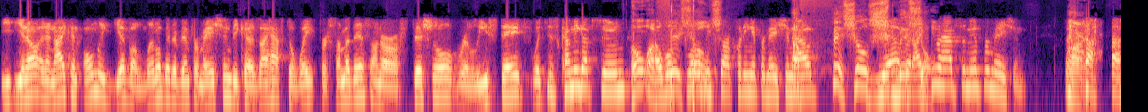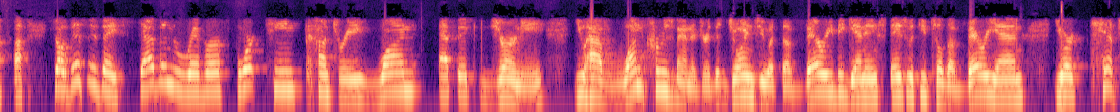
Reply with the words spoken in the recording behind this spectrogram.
you know, and, and I can only give a little bit of information because I have to wait for some of this on our official release date, which is coming up soon. Oh, official! Uh, we'll slowly start putting information out. Official, yeah, but I do have some information. All right. so this is a seven river, fourteen country, one epic journey. You have one cruise manager that joins you at the very beginning, stays with you till the very end your tips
